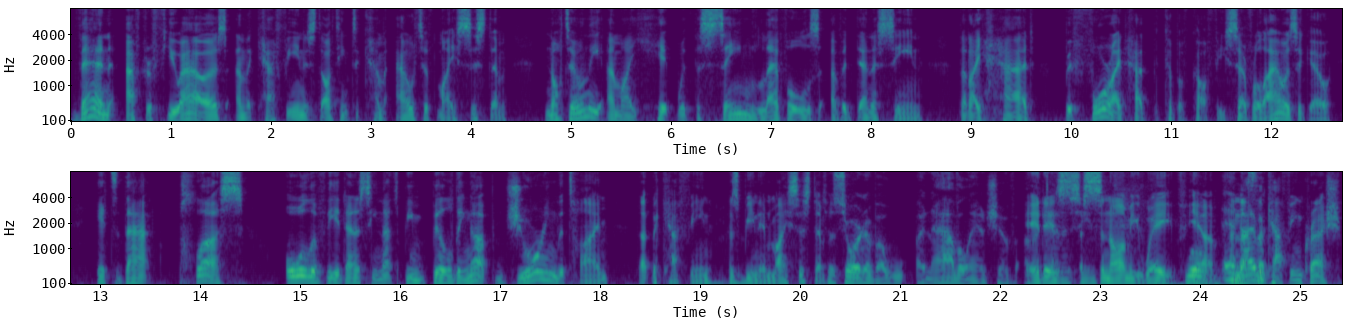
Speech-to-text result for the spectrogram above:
Then, after a few hours, and the caffeine is starting to come out of my system, not only am I hit with the same levels of adenosine that I had before I'd had the cup of coffee several hours ago, it's that plus all of the adenosine that's been building up during the time that the caffeine has been in my system. So sort of a, an avalanche of, of it is a tsunami wave, well, yeah, and, and that's the a, caffeine crash.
